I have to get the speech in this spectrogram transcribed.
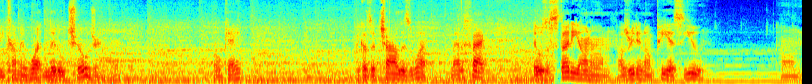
Becoming what? Little children. Okay? Because a child is what? Matter of fact, there was a study on um I was reading on PSU um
